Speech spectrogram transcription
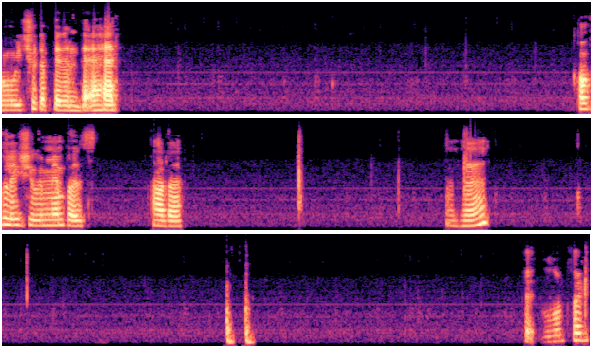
We should have been in bed. Hopefully she remembers how to... Mm-hmm. It looks like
